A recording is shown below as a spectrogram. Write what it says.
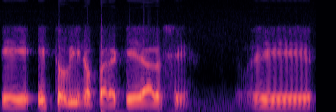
eh, esto vino para quedarse. Eh,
